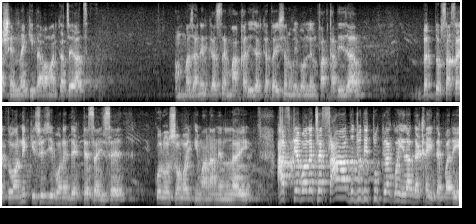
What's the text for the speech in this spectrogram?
আসেন নাই, কিতাব আমার কাছে আছে। আম্মা জানের কাছে, মা খাদিজার কথা এসে উনি বললেন, ফাত খাদিজা বেদ্য চাচায় তো অনেক কিছু জীবনে দেখতে চাইছে, কোন সময় ইমান আনেন নাই। আজকে বলেছে, চাঁদ যদি টুকরা কইরা দেখাইতে পারি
